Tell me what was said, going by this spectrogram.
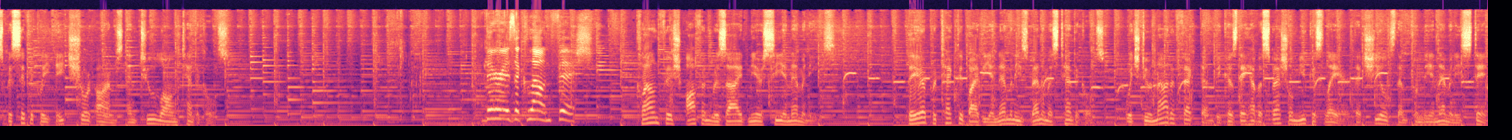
specifically 8 short arms and 2 long tentacles. There is a clownfish. Clownfish often reside near sea anemones. They are protected by the anemone's venomous tentacles, which do not affect them because they have a special mucus layer that shields them from the anemone's sting.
